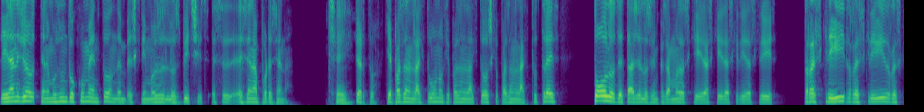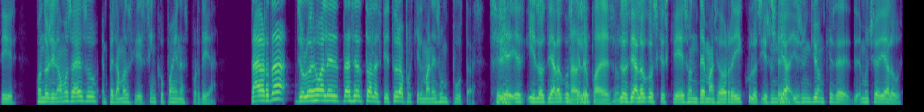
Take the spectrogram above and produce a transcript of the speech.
Lilan y yo tenemos un documento donde escribimos los beat sheets, es- escena por escena. Sí. ¿cierto? ¿Qué pasa en el acto 1? ¿Qué pasa en el acto 2? ¿Qué pasa en el acto 3? Todos los detalles los empezamos a escribir, a escribir, a escribir, a escribir. Reescribir, reescribir, reescribir. Cuando llegamos a eso, empezamos a escribir cinco páginas por día. La verdad, yo lo dejo de hacer toda la escritura porque el man es un putas. Sí. Y, y- los diálogos que Nació le- los diálogos que escribe son demasiado ridículos y es un, Sí. es un guion que es de, de diálogos.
